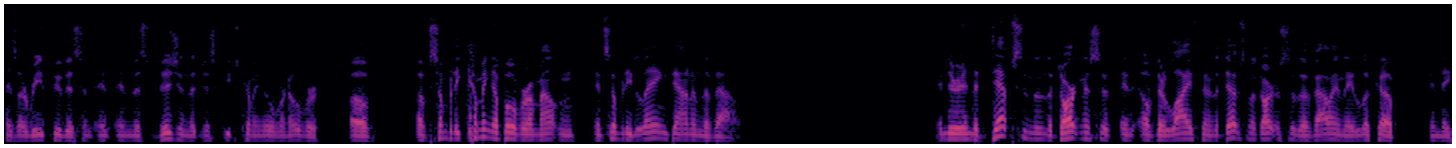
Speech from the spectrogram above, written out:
as I read through this and, and, and this vision that just keeps coming over and over of, of somebody coming up over a mountain and somebody laying down in the valley. and they're in the depths and in the darkness of, of their life. They're in the depths and the darkness of the valley, and they look up and they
